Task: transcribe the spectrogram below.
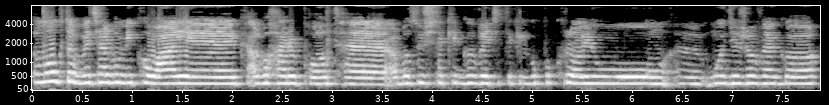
to mógł to być albo Mikołajek, albo Harry Potter, albo coś takiego, wiecie, takiego pokroju e, młodzieżowego.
